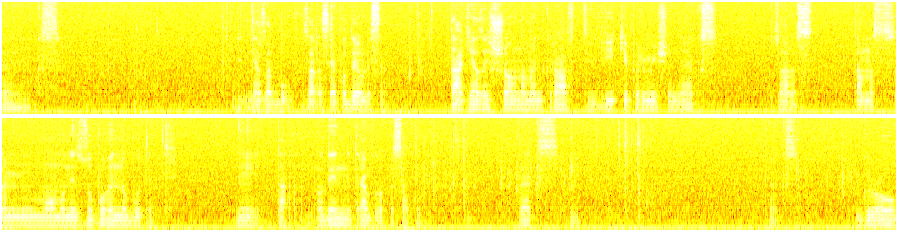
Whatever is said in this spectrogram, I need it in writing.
Pex. Я забув. Зараз я подивлюся. Так, я зайшов на Minecraft Wiki Permission X. Зараз там на самому низу повинно бути. Ні, та, один не треба було писати. Pex. Pex. Group.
